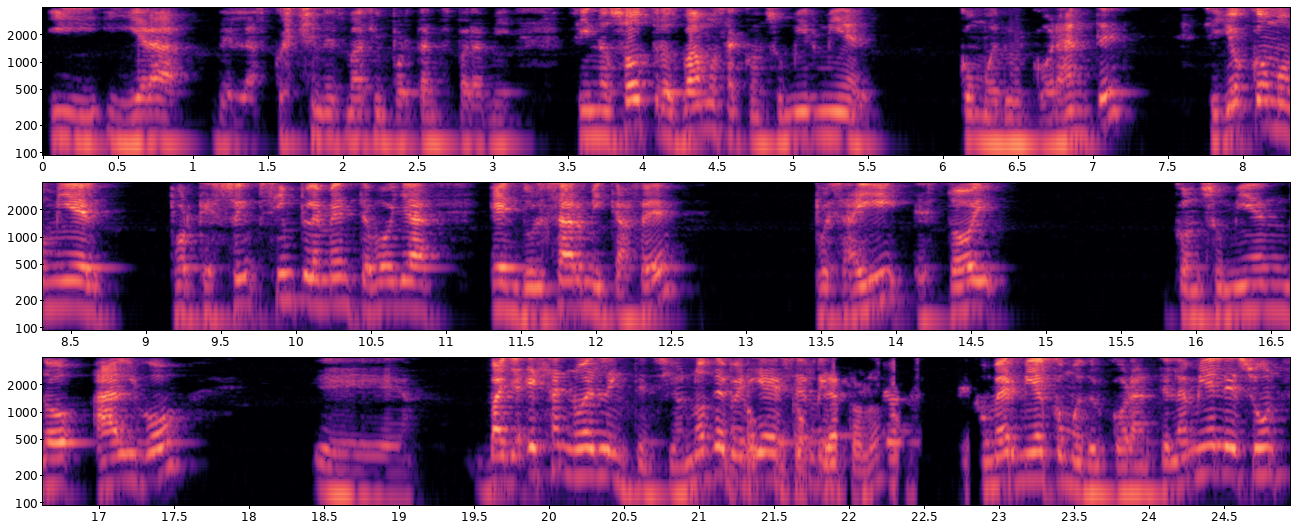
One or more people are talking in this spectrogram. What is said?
y, era de las cuestiones más importantes para mí, si nosotros vamos a consumir miel como edulcorante, si yo como miel porque simplemente voy a endulzar mi café, pues ahí estoy consumiendo algo. Eh, vaya, esa no es la intención, no debería ser la intención comer miel como edulcorante. La miel es un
